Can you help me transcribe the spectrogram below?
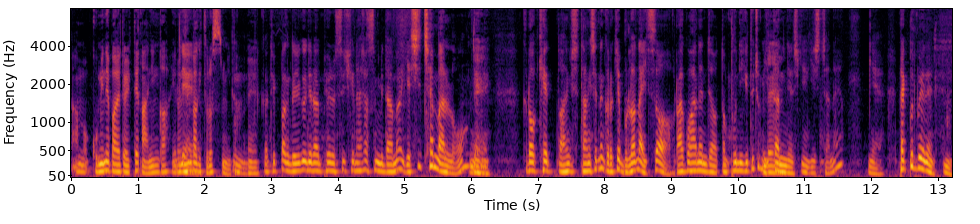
한번 고민해봐야 될 때가 아닌가 이런 네. 생각이 들었습니다. 음, 네. 그러니까 뒷방 늙은이라는 표현을 쓰시긴 하셨습니다만 이게 시체말로 네. 네. 그렇게 당시 당신은 그렇게 물러나 있어라고 하는 이제 어떤 분위기도 좀 네. 있다는 얘기시잖아요. 예, 백부배는 음.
